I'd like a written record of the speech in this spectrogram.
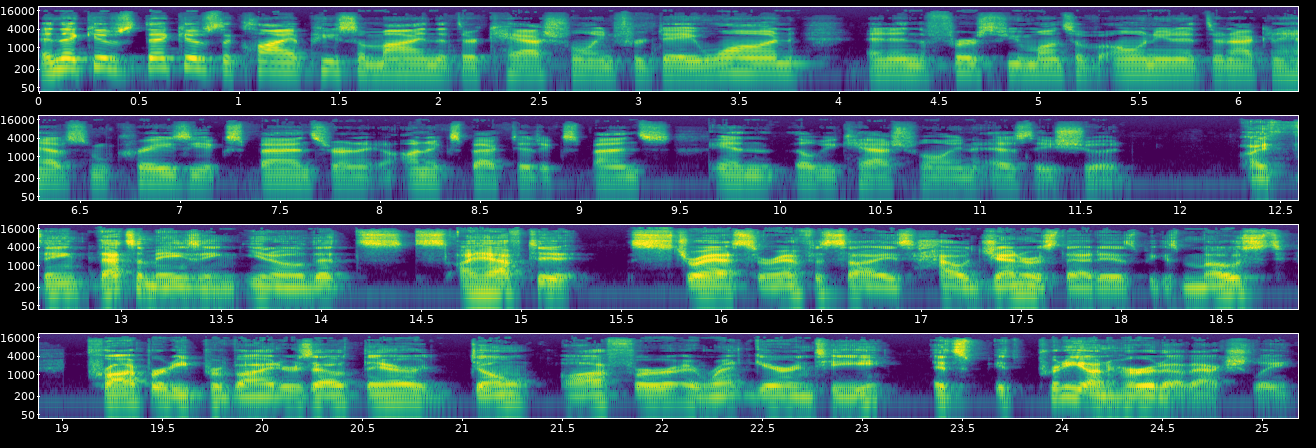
And that gives that gives the client peace of mind that they're cash flowing for day one. And in the first few months of owning it they're not going to have some crazy expense or an unexpected expense and they'll be cash flowing as they should I think that's amazing. You know, that's I have to stress or emphasize how generous that is because most property providers out there don't offer a rent guarantee. It's it's pretty unheard of actually,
